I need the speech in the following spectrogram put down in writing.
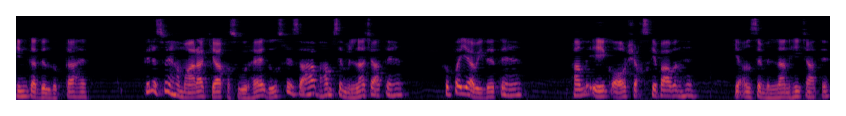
इनका दिल दुखता है। फिर इसमें हमारा क्या कसूर है? दूसरे साहब हमसे मिलना चाहते हैं। रुपया भी देते हैं। हम एक और शख्स के पाबंद हैं, या उनसे मिलना नहीं चाहते।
